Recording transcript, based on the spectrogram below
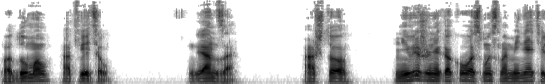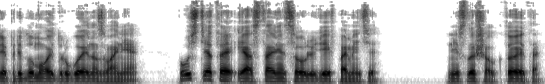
Подумал, ответил. «Ганза, а что? Не вижу никакого смысла менять или придумывать другое название. Пусть это и останется у людей в памяти. Не слышал, кто это?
